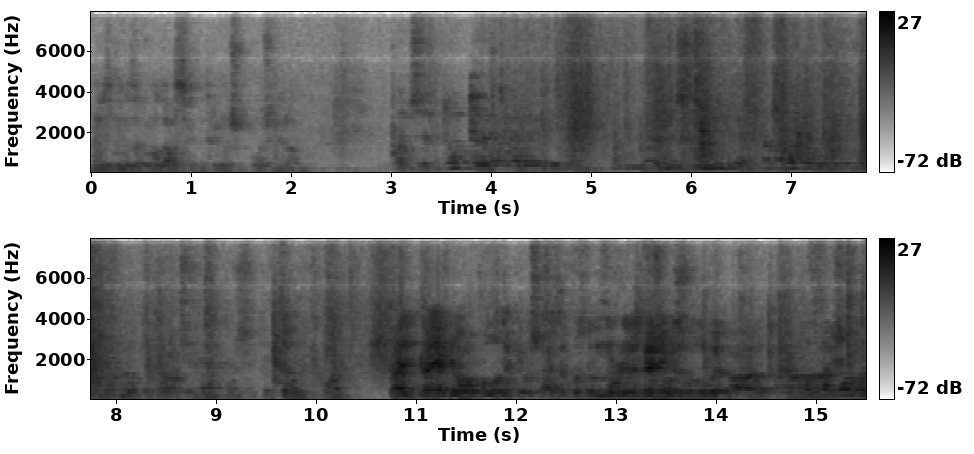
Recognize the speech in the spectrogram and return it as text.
мені зміни законодавства і потрібно, щоб погодження ради. Отже, тут е, рішення встановити Володимиру Петровичу, директору Шептицького міського Та, як в нього було, так і лишається, просто не розпорядження з голови, а, Посадовий рішення.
